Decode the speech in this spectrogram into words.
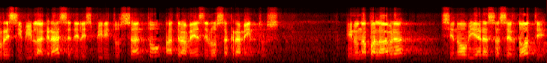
recibir la gracia del Espíritu Santo a través de los sacramentos. En una palabra, si no hubiera sacerdote,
